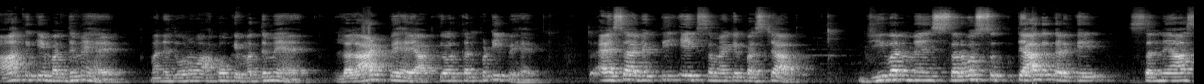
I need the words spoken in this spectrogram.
आँख के मध्य में है, माने दोनों आँखों के मध्य में है, ललाट पे है आपके और कनपटी पे है तो ऐसा व्यक्ति एक समय के पश्चात जीवन में सर्वस्व त्याग करके सन्यास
